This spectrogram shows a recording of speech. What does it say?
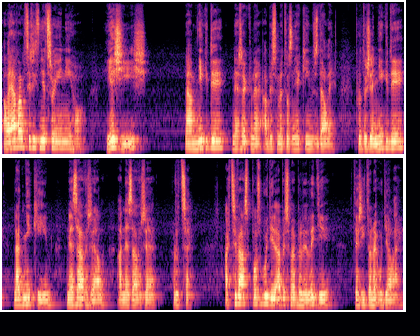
Ale já vám chci říct něco jiného. Ježíš nám nikdy neřekne, aby jsme to s někým vzdali, protože nikdy nad nikým nezavřel a nezavře ruce. A chci vás pozbudit, aby jsme byli lidi, kteří to neudělají.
